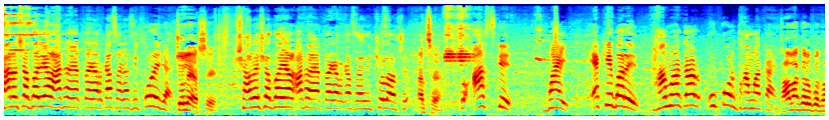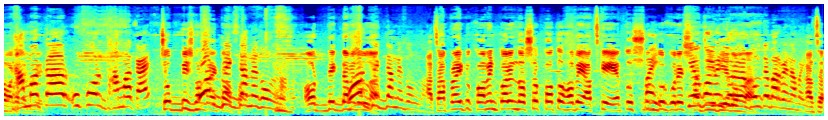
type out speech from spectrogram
সাড়ে সাত হাজার আট হাজার টাকার কাছাকাছি পড়ে যায়। চলে আসে। সাড়ে সাত হাজার আট হাজার টাকার কাছাকাছি চলে আসে। আচ্ছা। তো আজকে ভাই একেবারে ধামাকার উপর ধামাকায়। ধামাকার উপর ধামাকা ধামাকার উপর ধামাকায় চব্বিশ ঘণ্টার একটা অর্ধেক দামে দোলনা অর্ধেক দামে দোলনা অর্ধেক দামে দোলনা আচ্ছা আপনারা একটু কমেন্ট করেন দর্শক কত হবে আজকে? এত সুন্দর করে সাজিয়ে দিয়ে দোলনা বলতে পারবে না ভাই। আচ্ছা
